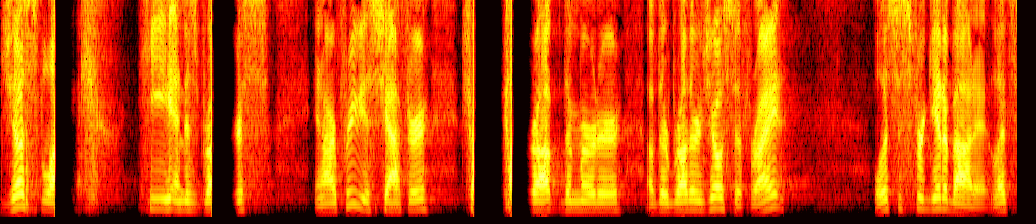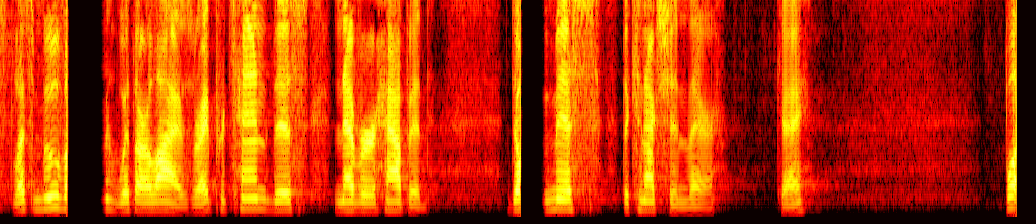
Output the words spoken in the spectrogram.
Just like he and his brothers in our previous chapter tried to cover up the murder of their brother Joseph, right? Well, let's just forget about it. Let's, let's move on with our lives, right? Pretend this never happened. Don't miss the connection there, okay? But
